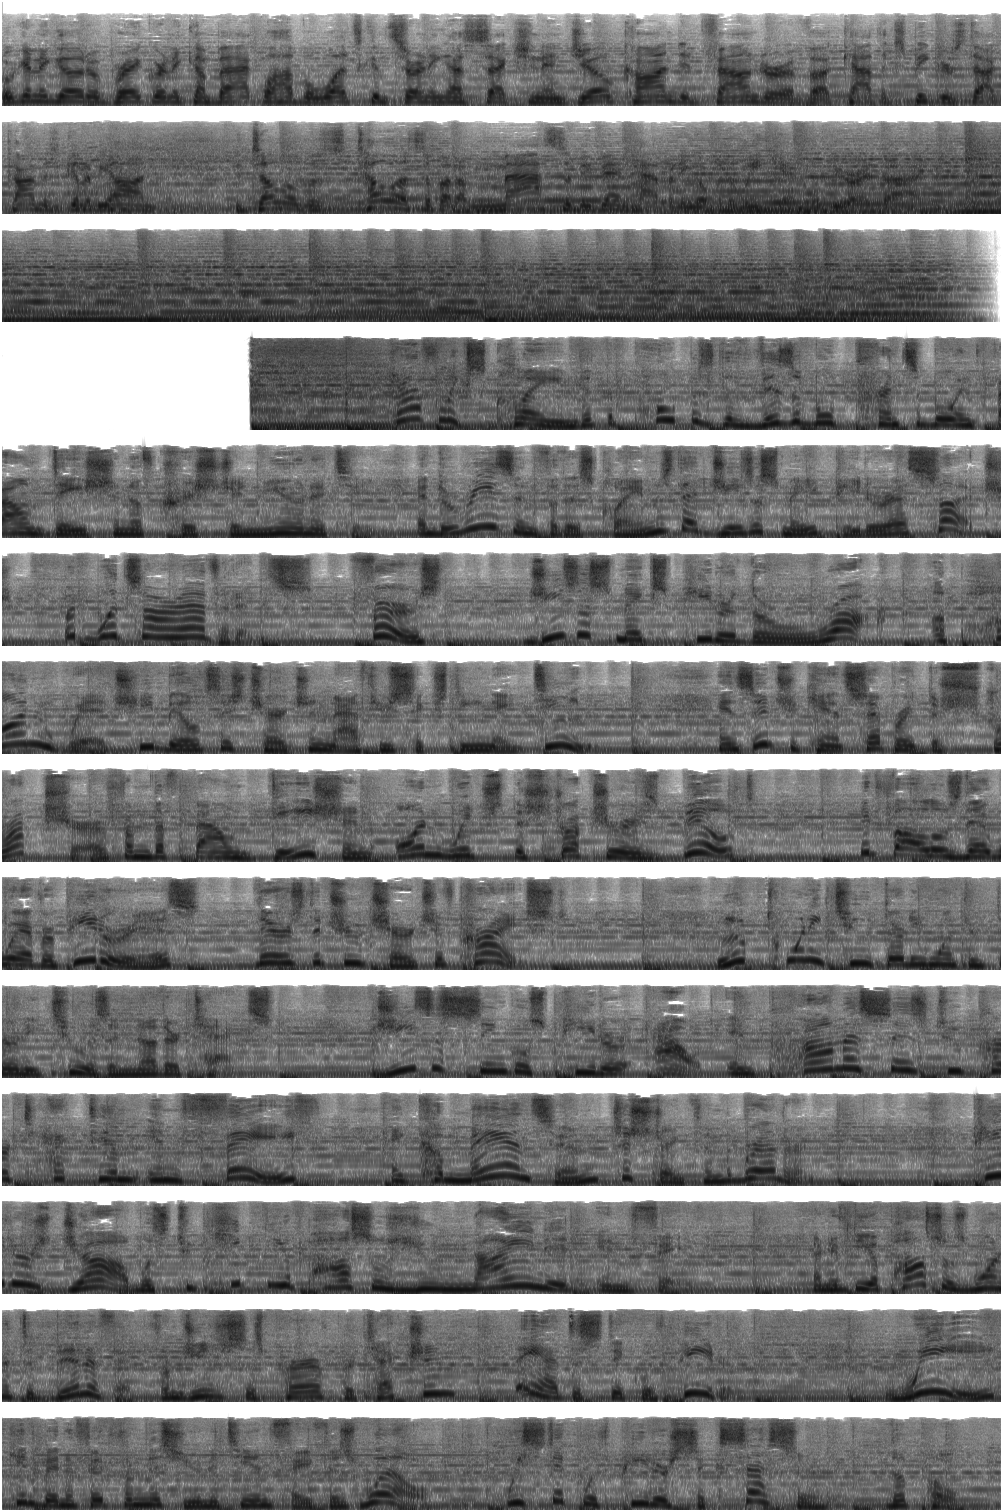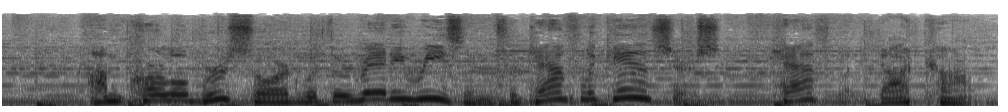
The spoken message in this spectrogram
We're going to go to a break. We're going to come back. We'll have a What's Concerning Us section, and Joe Condon, founder of uh, CatholicSpeakers.com, is going to be on to tell us tell us about a massive event happening over the weekend. We'll be right back. Catholics claim that the Pope is the visible principle and foundation of Christian unity. And the reason for this claim is that Jesus made Peter as such. But what's our evidence? First, Jesus makes Peter the rock upon which he builds his church in Matthew 16 18. And since you can't separate the structure from the foundation on which the structure is built, it follows that wherever Peter is, there's the true church of Christ. Luke 22 31 through 32 is another text. Jesus singles Peter out and promises to protect him in faith and commands him to strengthen the brethren. Peter's job was to keep the apostles united in faith. And if the apostles wanted to benefit from Jesus' prayer of protection, they had to stick with Peter. We can benefit from this unity in faith as well. We stick with Peter's successor, the Pope. I'm Karlo Broussard with the ready reason for Catholic Answers, Catholic.com.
